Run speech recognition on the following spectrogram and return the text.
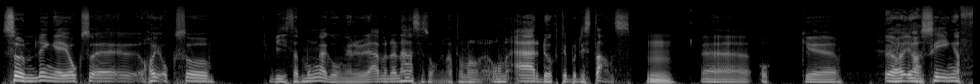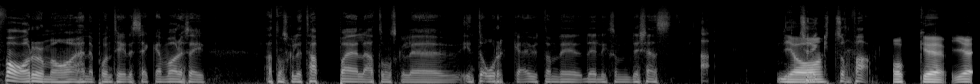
Sundling är ju också, eh, har ju också visat många gånger, även den här säsongen, att hon, har, hon är duktig på distans. mm, Eh, och eh, jag, jag ser inga faror med att ha henne på en tredje sträcka, vare sig att hon skulle tappa eller att hon skulle inte orka, utan det, det, liksom, det känns ja tryggt som fan. och eh, jag,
